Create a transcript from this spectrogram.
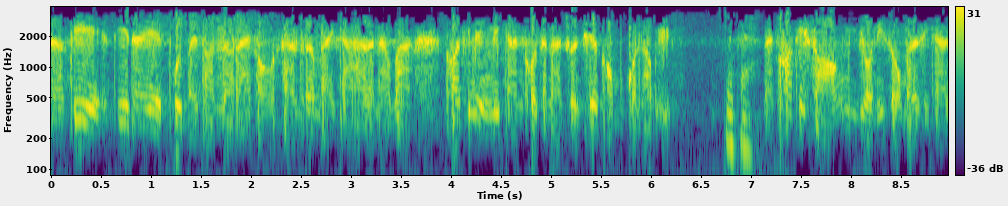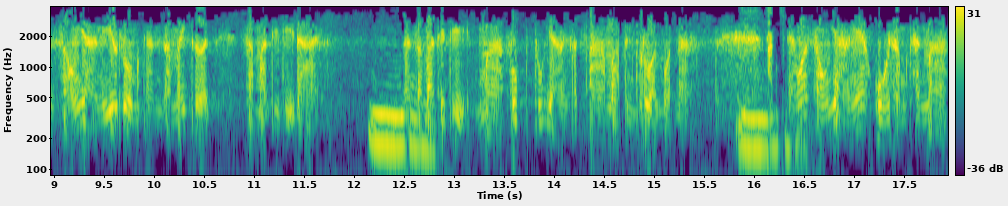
นะที่ที่ได้พูดไปตอนแรกของการเริ่มรายการแล้วนะว่า ข้อที่หนึ่งมีการโฆษณาชวนเชื่อของบุคคลเราอีกเจ้าค่ะนะข้อที่สองมีโยนิโสมนสิการสองอย่างนี้รวมกันทำให้เกิดสัมมาทิฏฐิ ได้อืมแต่เจ้าสัมมาค่ะทิฏฐิมาปุ๊บทุกอย่างก็ตามมาเป็นกรวนหมดนะอืมแต่ว่าสองอย่างเนี้ยโอ้สำคัญมาก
